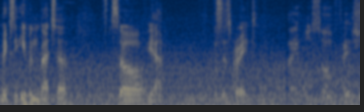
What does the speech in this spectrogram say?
makes it even better. So yeah, this is great. I also fish,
